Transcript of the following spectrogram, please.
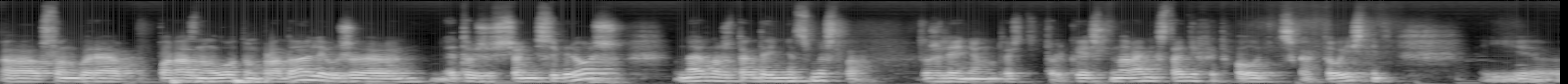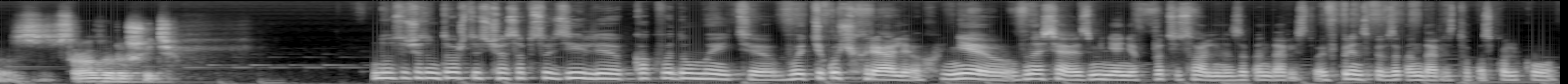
э, условно говоря, по разным лотам продали, уже это уже все не соберешь, наверное, уже тогда и нет смысла, к сожалению. Ну, то есть только если на ранних стадиях это получится как-то выяснить и сразу решить. Ну, с учетом того, что сейчас обсудили, как вы думаете, в текущих реалиях, не внося изменения в процессуальное законодательство и, в принципе, в законодательство, поскольку,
